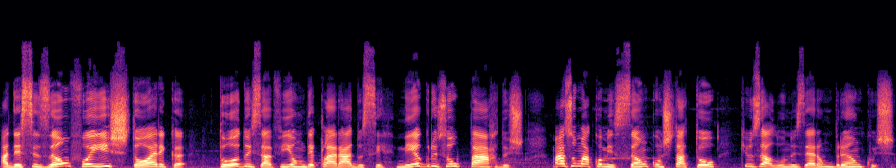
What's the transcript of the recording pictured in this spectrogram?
A decisão foi histórica. Todos haviam declarado ser negros ou pardos, mas uma comissão constatou que os alunos eram brancos.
